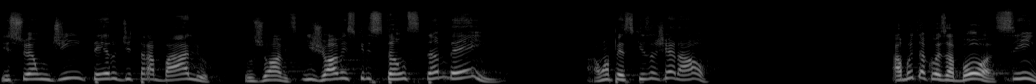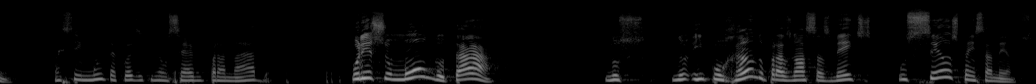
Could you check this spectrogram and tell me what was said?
isso é um dia inteiro de trabalho, os jovens. E jovens cristãos também. Há uma pesquisa geral. Há muita coisa boa? Sim. Mas tem muita coisa que não serve para nada. Por isso o mundo está nos no, empurrando para as nossas mentes os seus pensamentos.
